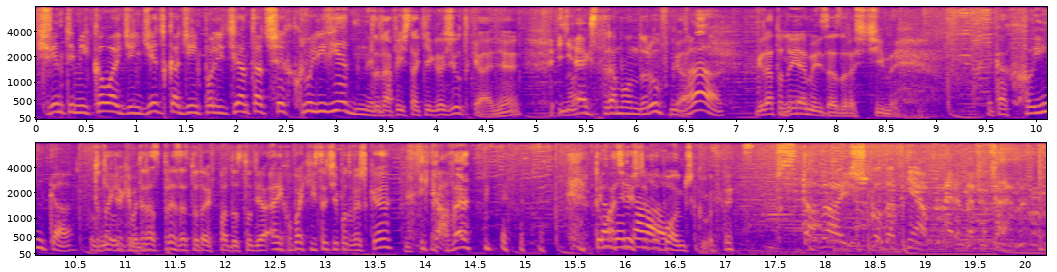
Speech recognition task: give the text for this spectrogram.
święty Mikołaj, Dzień Dziecka, Dzień Policjanta, Trzech Króli w jednym. trafić takiego ziutka, nie? I ekstra mundurówka. No. Tak. Gratulujemy i zazdrościmy. Taka choinka. To tak jakby teraz prezes tutaj wpadł do studia. Ej, chłopaki, chcecie podwyżkę? I kawę? To Kawę macie jeszcze tak. po pączku. Wstawaj, szkoda dnia w RMFFM.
